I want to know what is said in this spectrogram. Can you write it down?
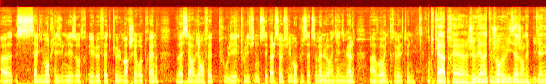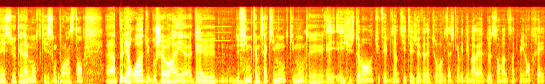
euh, s'alimentent les unes les autres. Et le fait que le marché reprenne va servir en fait tous les, tous les films. C'est pas le seul film en plus cette semaine, Le règne animal, à avoir une très belle tenue. En tout cas après euh, je verrai toujours vos visages en début d'année. Si le canal montre qu'ils sont pour l'instant euh, un peu les rois du bouche à oreille du, du film comme ça qui monte, qui monte et, Et, et justement, tu fais bien de citer Je verrai toujours vos visages, qui avait démarré à 225 000 entrées,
